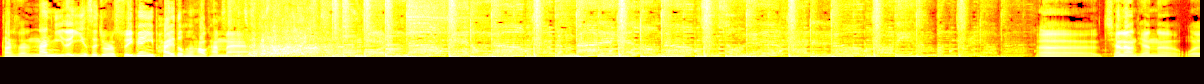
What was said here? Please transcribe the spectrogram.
当时她说：“那你的意思就是随便一拍都很好看呗？”呃，前两天呢，我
